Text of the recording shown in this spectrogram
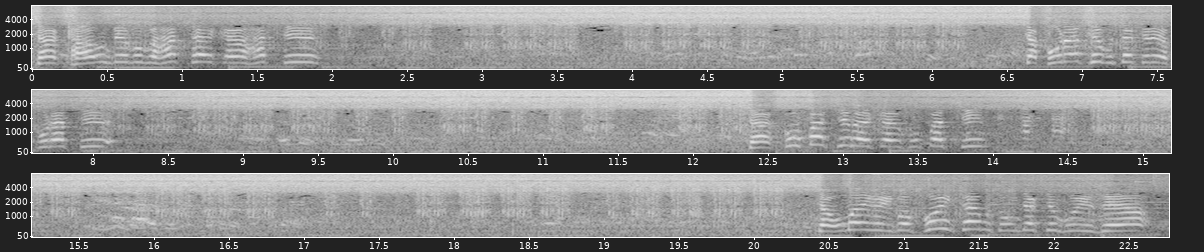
자, 가운데 보고 하트 할까요? 하트. 자, 보라트 부탁드려요. 보라트. 자, 꽃받침 할까요? 꽃받침? 자, 오마이걸 이거 포인트 한번 동작 좀 보여주세요.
